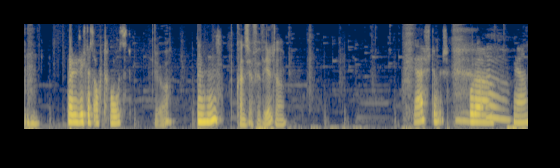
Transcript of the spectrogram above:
Weil du dich das auch traust. Ja. Mhm. Du kannst ja verwählt haben. Ja, stimmt. Oder... Ah. Ja.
